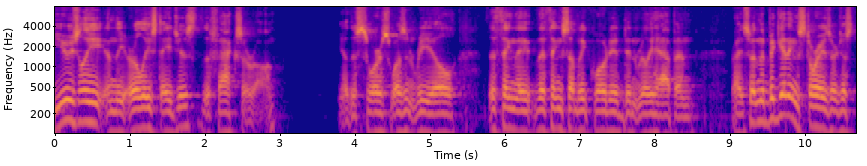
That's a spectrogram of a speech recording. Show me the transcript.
usually in the early stages, the facts are wrong. You know, the source wasn't real. The thing, they, the thing somebody quoted didn't really happen. Right? So in the beginning, stories are just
